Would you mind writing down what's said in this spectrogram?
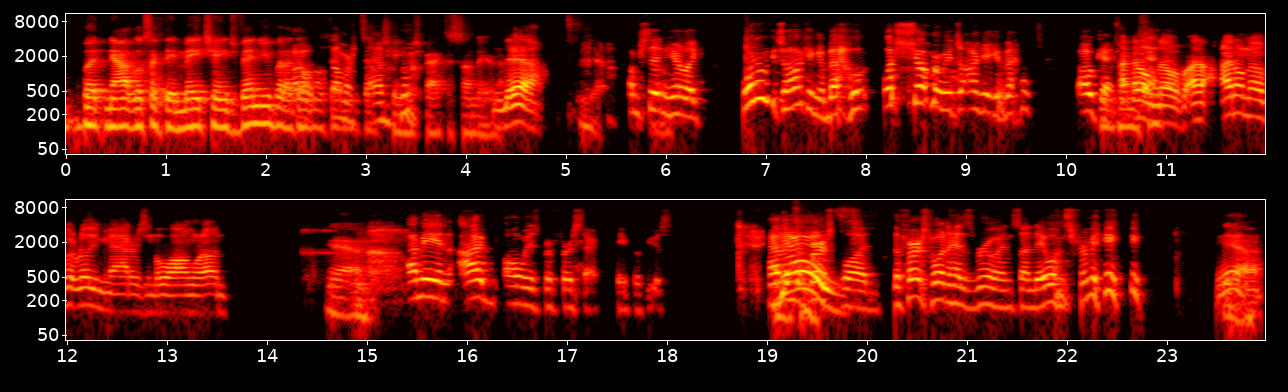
But now it looks like they may change venue, but I don't Oh, know if that means they'll SummerSlam. change back to Sunday or not. yeah. I'm sitting here like, what are we talking about? What show are we talking about? Okay. I don't know. If, I I don't know if it really matters in the long run. Yeah. I mean, I always prefer Saturday pay per views. Having the first one, the first one has ruined Sunday ones for me. Yeah.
